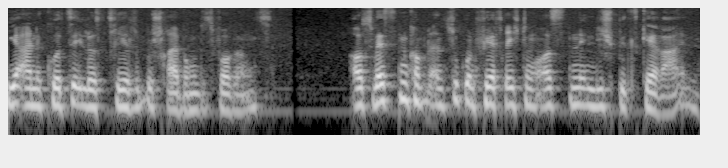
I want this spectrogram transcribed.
Hier eine kurze illustrierte Beschreibung des Vorgangs. Aus Westen kommt ein Zug und fährt Richtung Osten in die Spitzkehre ein.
